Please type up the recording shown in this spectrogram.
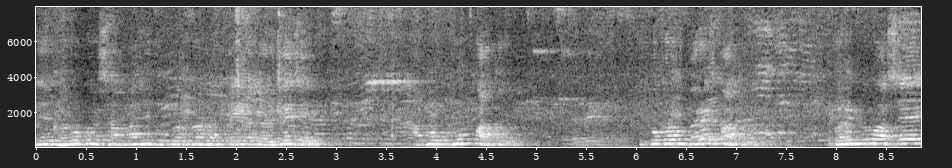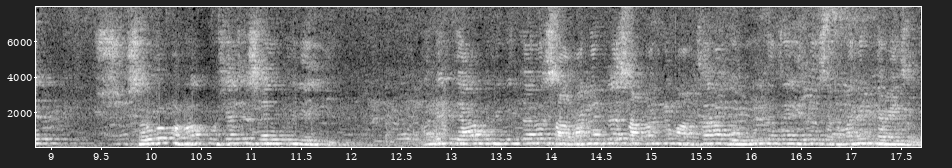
ते खरोखर सामाजिक उपक्रम अत्यंत गरजेचे आपण खूप पाहतो. उपक्रम बरेच पाहतो. परंतु असे सर्व महापुरुषाचे संयुक्त जयंती आणि त्या निमित्तानं सामान्यातल्या सामान्य माणसाला बोलून त्याचा इथं सन्मानित करायचं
